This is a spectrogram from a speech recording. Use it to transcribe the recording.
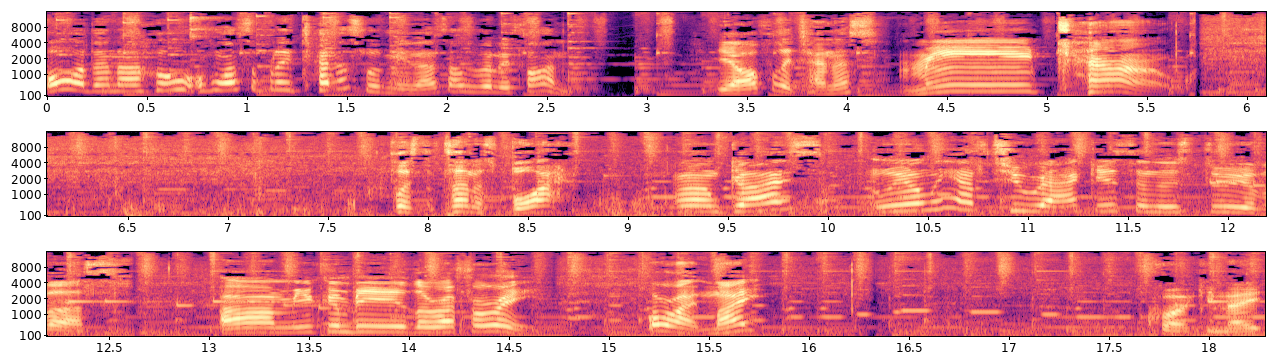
Oh, then uh, who, who wants to play tennis with me? That sounds really fun. Yeah, I'll play tennis. Me too. Play the tennis, boy. Um, guys, we only have two rackets and there's three of us. Um, you can be the referee. All right, mate. Quirky, mate.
